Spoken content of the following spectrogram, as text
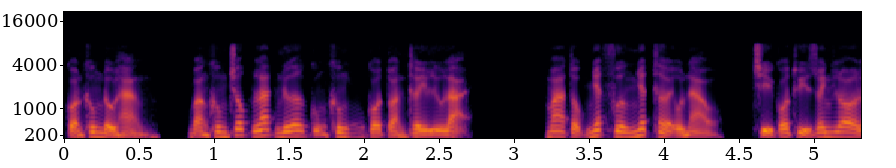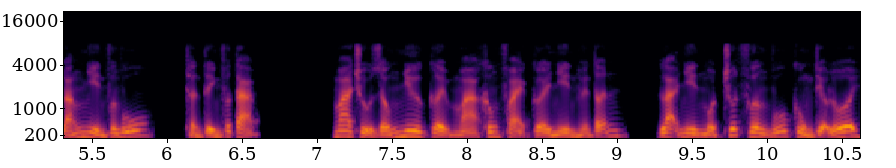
còn không đầu hàng, bằng không chốc lát nữa cũng không có toàn thây lưu lại. Ma tộc nhất phương nhất thời ồn ào, chỉ có thủy doanh lo lắng nhìn phương vũ, thần tình phức tạp. Ma chủ giống như cười mà không phải cười nhìn huyền tẫn lại nhìn một chút phương vũ cùng thiệu lỗi,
